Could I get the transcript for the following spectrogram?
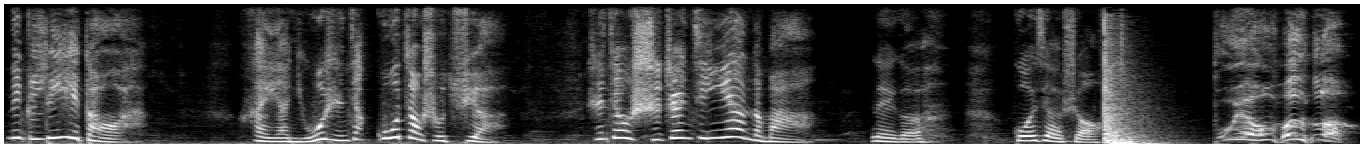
那个力道啊！哎呀，你问人家郭教授去啊！人家有实战经验的嘛？那个郭教授，不要问了，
